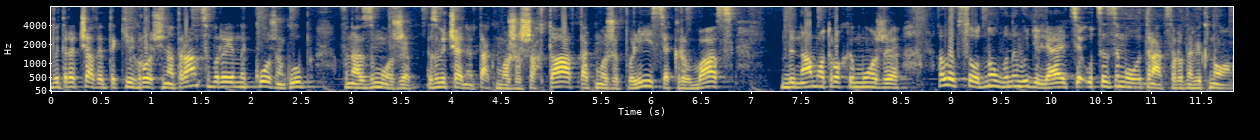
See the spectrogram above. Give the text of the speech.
витрачати такі гроші на трансфери не кожен клуб в нас зможе. Звичайно, так може Шахтар, так може Полісся, Кривбас, Динамо трохи може, але все одно вони виділяються у це зимове трансферне вікно.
